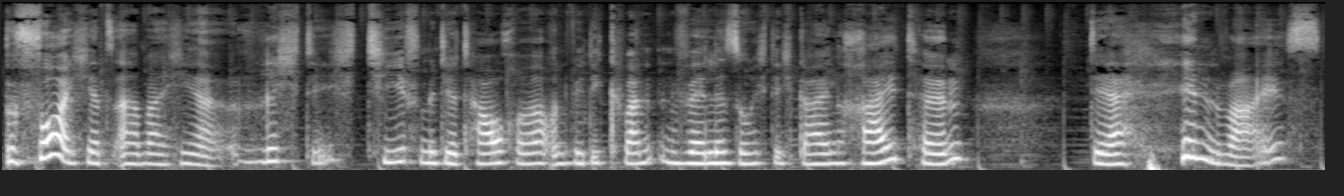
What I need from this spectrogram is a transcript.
Bevor ich jetzt aber hier richtig tief mit dir tauche und wir die Quantenwelle so richtig geil reiten, der Hinweis,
